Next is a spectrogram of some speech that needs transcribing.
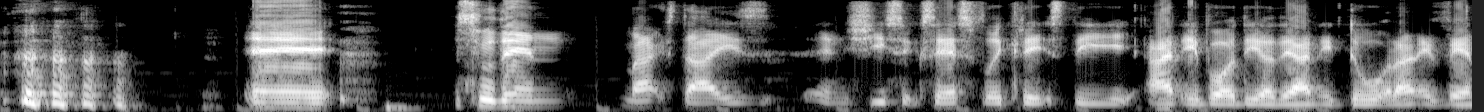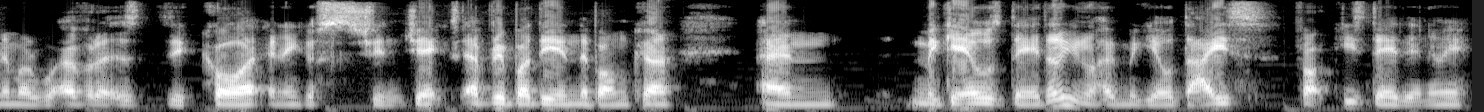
uh, so then Max dies, and she successfully creates the antibody or the antidote or antivenom or whatever it is they call it, and it goes, she injects everybody in the bunker, and Miguel's dead. I don't even know how Miguel dies. Fuck, he's dead anyway.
